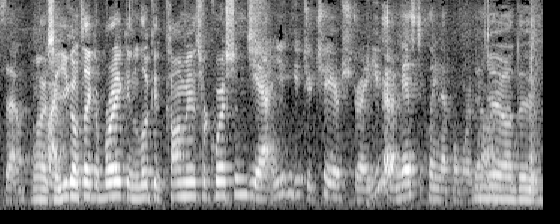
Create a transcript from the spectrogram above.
So. All right, so you gonna take a break and look at comments or questions? Yeah, you can get your chair straight. You got a mess to clean up when we're done. Yeah, I do.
